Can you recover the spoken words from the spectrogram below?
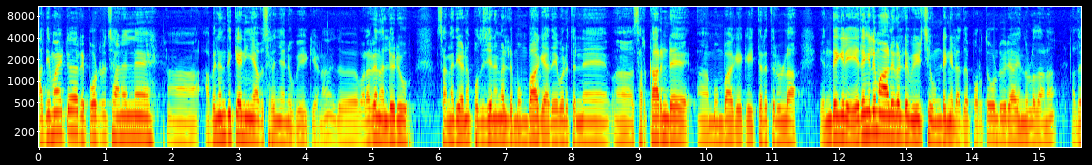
ആദ്യമായിട്ട് റിപ്പോർട്ടർ ചാനലിനെ അഭിനന്ദിക്കാൻ ഈ അവസരം ഞാൻ ഉപയോഗിക്കുകയാണ്. ഇത് വളരെ നല്ലൊരു സംഗതിയാണ്. പൊതുജനങ്ങളുടെ മുമ്പാകെ അതേപോലെ തന്നെ സർക്കാരിന്റെ മുമ്പാകെയൊക്കെ ഇത്തരത്തിലുള്ള എന്തെങ്കിലും ഏതെങ്കിലും ആളുകളുടെ വീഴ്ച ഉണ്ടെങ്കിൽ അത് പുറത്തു കൊണ്ടുവരിക എന്നുള്ളതാണ്. അത്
